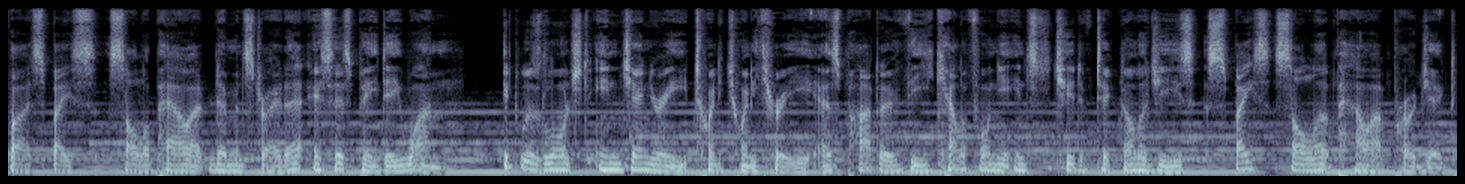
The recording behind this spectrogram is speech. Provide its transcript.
by Space Solar Power Demonstrator SSPD 1. It was launched in January 2023 as part of the California Institute of Technology's Space Solar Power Project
